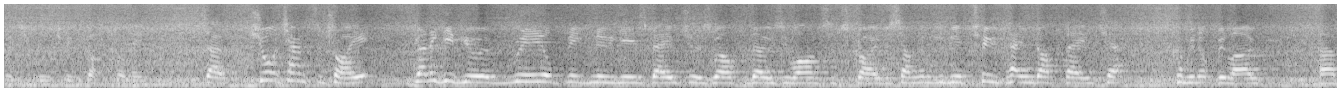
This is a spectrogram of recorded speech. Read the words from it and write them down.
which, which we've got coming. So, short chance to try it. Going to give you a real big New Year's voucher as well for those who aren't subscribers. So I'm going to give you a £2 off voucher coming up below. Um,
